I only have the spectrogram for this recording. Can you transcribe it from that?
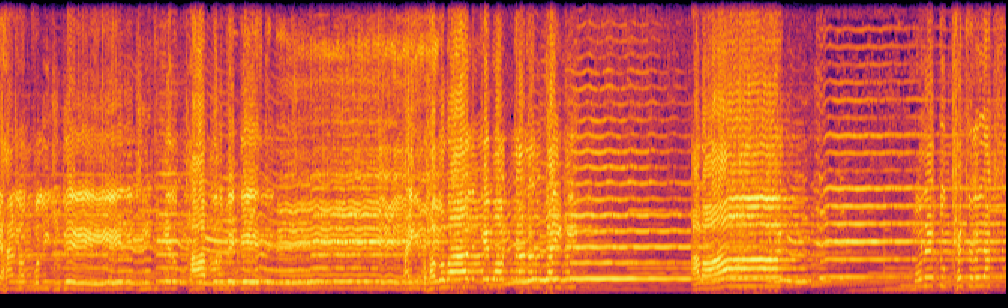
এহেন কলিযুগের জীবকে রক্ষা করবে কে? তাই ভগবানকে মর্তানোর উপায় কি? আবার মনে দুঃখে চলে যাচ্ছে।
